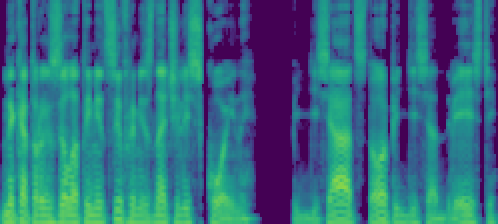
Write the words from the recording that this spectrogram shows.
на которых золотыми цифрами значились коины. Пятьдесят, сто пятьдесят, двести.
